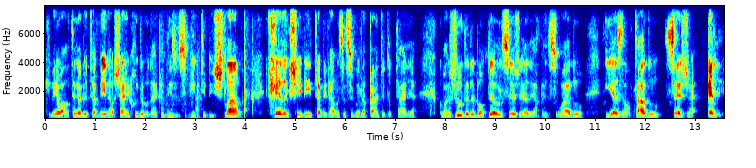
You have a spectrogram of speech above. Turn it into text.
Que nem o Alterebe termina, o Shai Yehuda Monak, ele diz o seguinte, Nishlam, Chelek Sheni, terminamos a segunda parte do Tânia, com a ajuda de bom Deus, seja ele abençoado e exaltado, seja ele.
